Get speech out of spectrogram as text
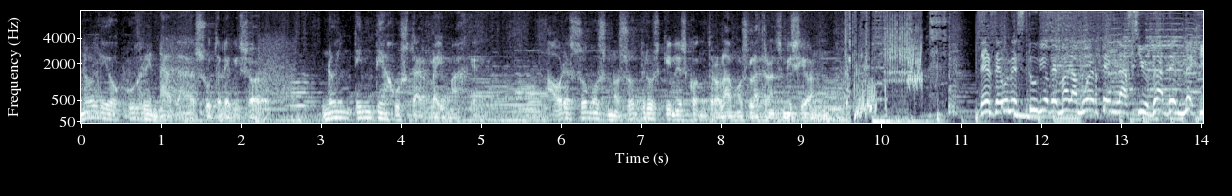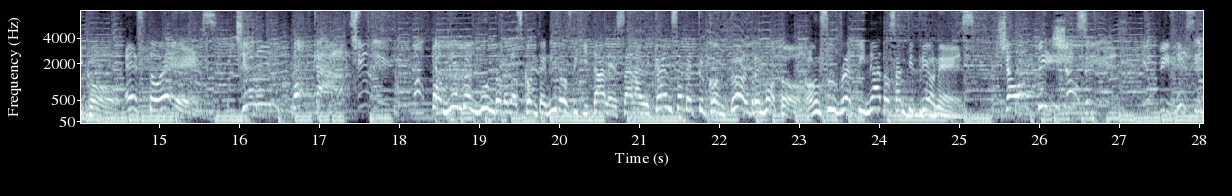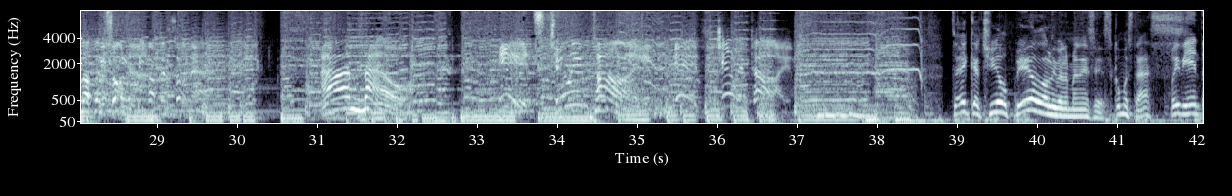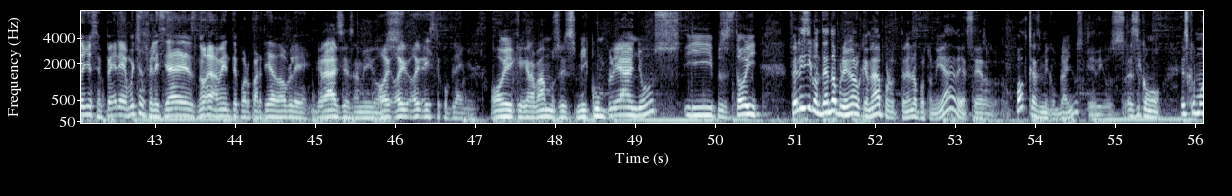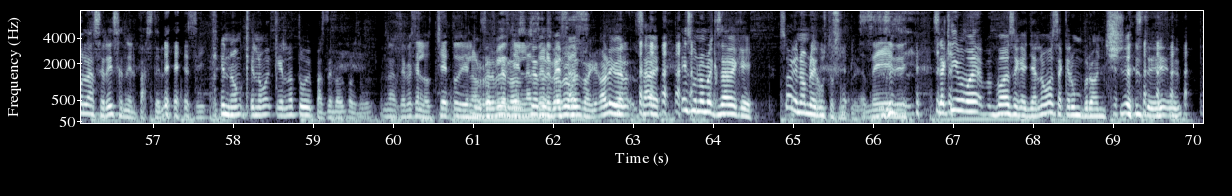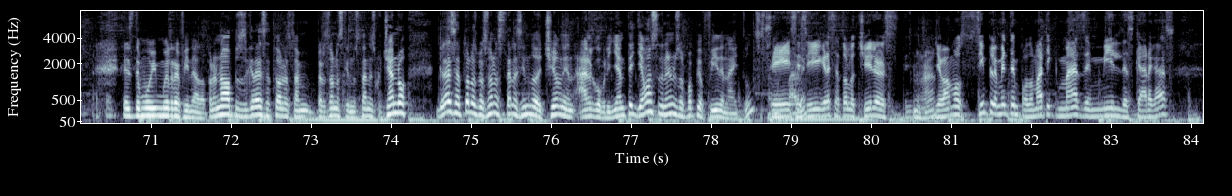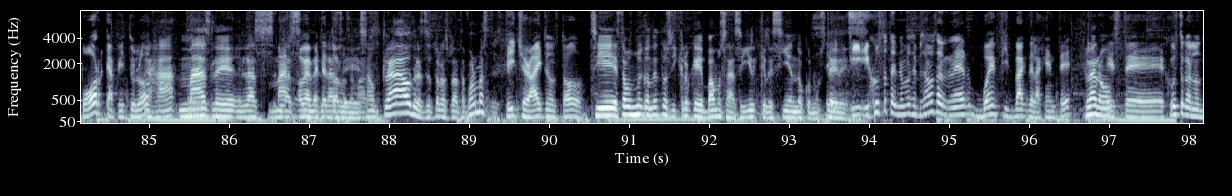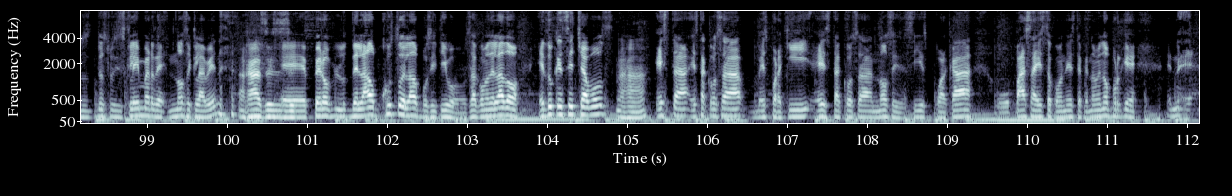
No le ocurre nada a su televisor. No intente ajustar la imagen. Ahora somos nosotros quienes controlamos la transmisión. Desde un estudio de mala muerte en la Ciudad de México, esto es Chilling Podcast. Poniendo el mundo de los contenidos digitales al alcance de tu control remoto, con sus refinados anfitriones, Show B. y finísima persona. And now, it's chilling time. It's chilling time. Take a chill pill, Oliver Meneses. ¿Cómo estás? Muy bien, Toño Sempere. Muchas felicidades nuevamente por partida doble. Gracias, amigos. Hoy, hoy, hoy es tu cumpleaños. Hoy que grabamos es mi cumpleaños y pues estoy feliz y contento primero que nada por tener la oportunidad de hacer podcast mi cumpleaños, que digo, es así como es como la cereza en el pastel. Sí. Que no que no que no tuve pastel hoy por supuesto. Una cerveza en los chetos y en los Los rufles y en las cervezas. Oliver sabe, es un hombre que sabe que soy un hombre de gustos simples. Sí, sí. Si aquí me voy, a- me voy a engañar, no voy a sacar un brunch este, este muy, muy refinado. Pero no, pues gracias a todas las personas que nos están escuchando. Gracias a todas las personas que están haciendo de Chilling algo brillante. Ya vamos a tener nuestro propio feed en iTunes. Sí, sí, sí, gracias a todos los chillers. Llevamos simplemente en Podomatic más de mil descargas por capítulo. Ajá, más le- las, Más, las- obviamente, las todos los de demás. SoundCloud, las de todas las plataformas. Teacher, iTunes, todo. Sí, estamos muy contentos y creo que vamos a seguir creciendo con ustedes. Y, y justo tenemos, empezamos a tener buen feedback de la gente. Claro. Este, justo con los- nuestro disclaimer de no se claven. Ajá, sí, sí, sí. Eh, pero del lado, justo del lado positivo. O sea, como del lado, edúquense, chavos. Ajá. Esta, esta cosa es por aquí, esta cosa no sé si es por acá, o pasa esto con este fenómeno, porque eh,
